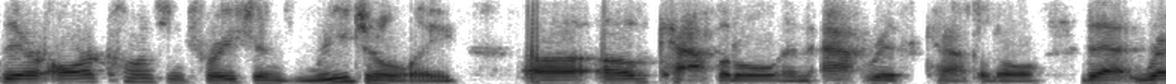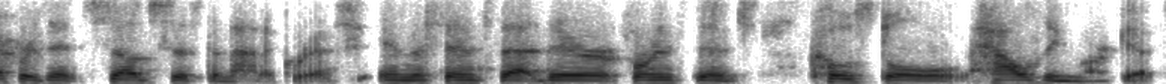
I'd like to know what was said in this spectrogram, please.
there are concentrations regionally uh, of capital and at-risk capital that represent subsystematic risk in the sense that they're, for instance, coastal housing markets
